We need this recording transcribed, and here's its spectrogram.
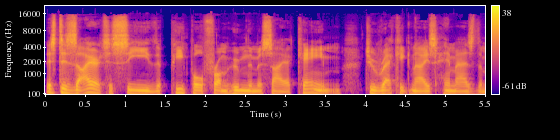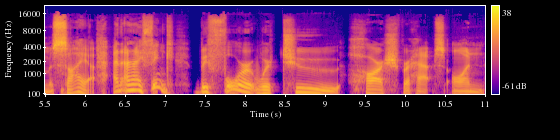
this desire to see the people from whom the Messiah came to recognize him as the Messiah. And, and I think before we're too harsh, perhaps, on,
